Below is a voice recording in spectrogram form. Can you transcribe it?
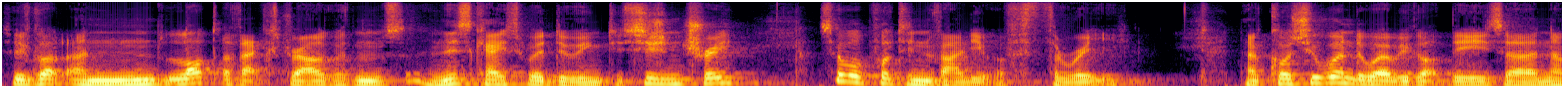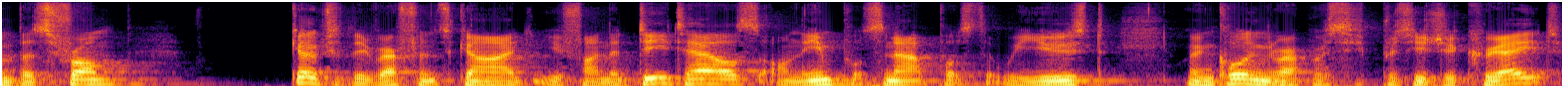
So we've got a lot of extra algorithms. In this case, we're doing decision tree. So we'll put in value of three. Now, of course, you wonder where we got these uh, numbers from. Go to the reference guide, you find the details on the inputs and outputs that we used when calling the wrapper procedure create.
